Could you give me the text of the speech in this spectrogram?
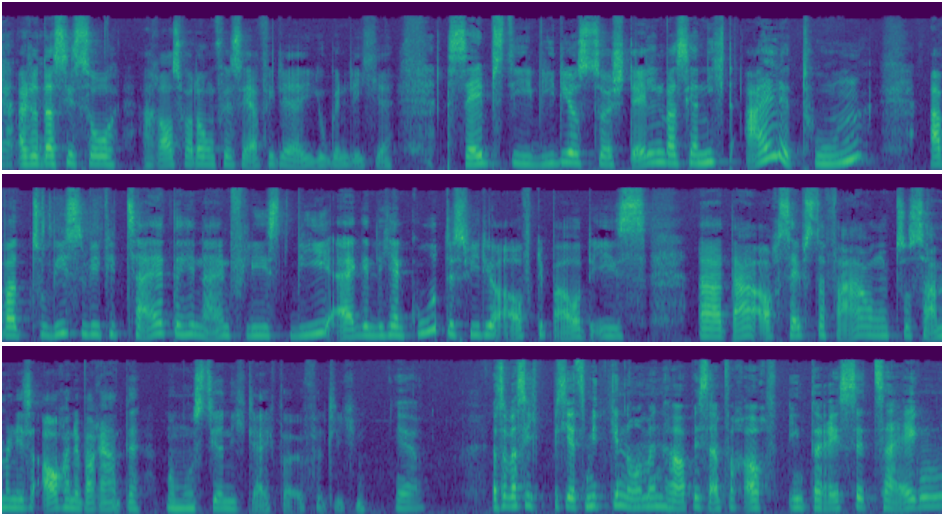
Ja, also das ist so Herausforderung für sehr viele Jugendliche. Selbst die Videos zu erstellen, was ja nicht alle tun, aber zu wissen, wie viel Zeit da hineinfließt, wie eigentlich ein gutes Video aufgebaut ist, äh, da auch Selbsterfahrung zu sammeln, ist auch eine Variante. Man muss die ja nicht gleich veröffentlichen. Ja. Also was ich bis jetzt mitgenommen habe, ist einfach auch Interesse zeigen,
